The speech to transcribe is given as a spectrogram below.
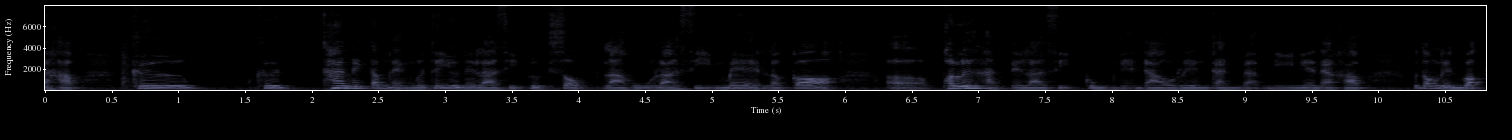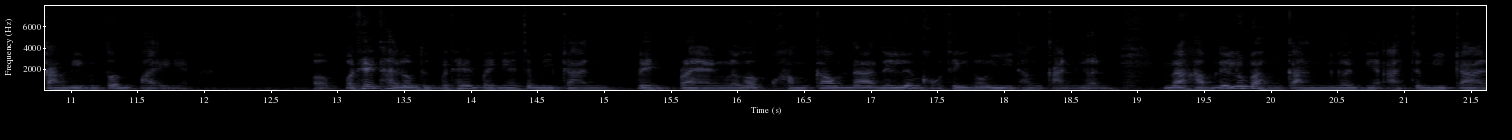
นะครับ คือ คือถ้าในตำแหน่งมฤตยูในราศีพฤษภราหูราศีเมษแล้วก็เอ่อพฤหัสในราศีกุมเนี่ยดาวเรียงกันแบบนี้เนี่ยนะครับ ก็ต้องเรียนว่ากลางปีเป็นต้นไปเนี่ยประเทศไทยรวมถึงประเทศใบนี้จะมีการเปลี่ยนแปลงแล้วก็ความก้าวหน้าในเรื่องของเทคโนโลยีทางการเงินนะครับ ในรูปแบบของการเงินเนี่ยอาจจะมีการ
